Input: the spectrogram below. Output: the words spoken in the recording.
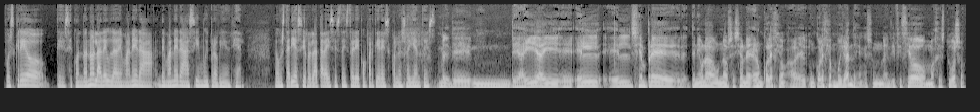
pues creo que se condonó la deuda de manera, de manera así muy providencial. Me gustaría si relatarais esta historia y compartierais con los oyentes. de, mm, de, ahí, ahí eh, él, él siempre tenía una, una, obsesión, era un colegio, un colegio muy grande, ¿eh? es un edificio majestuoso.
